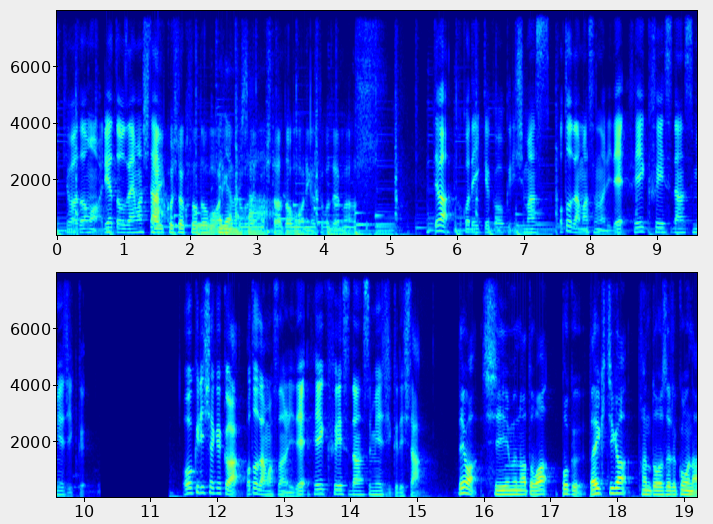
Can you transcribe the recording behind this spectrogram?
今日はどうもありがとうございました、はいこちらこそどうもありがとうございましありがとうございました。どうもありがとうございます。ではここで1曲お送りします。音田正則でフェイクフェイスダンスミュージックお送りした曲は音田正則でフェイクフェイスダンスミュージックでした。では CM の後は僕大吉が担当するコーナ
